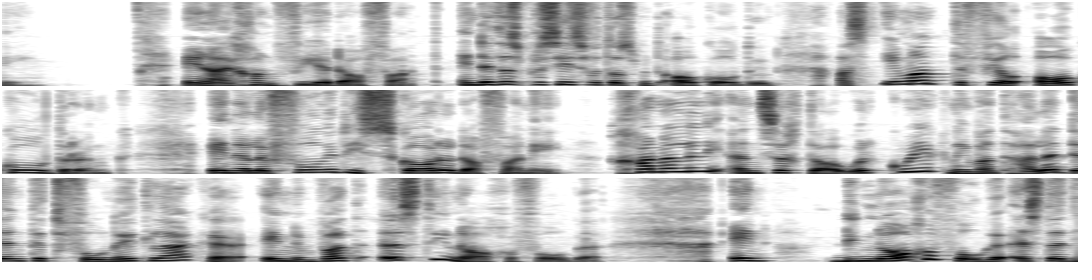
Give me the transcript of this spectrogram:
nie. En hy gaan weer daar vat. En dit is presies wat ons met alkohol doen. As iemand te veel alkohol drink en hulle voel nie die skade daarvan nie, gaan hulle nie insig daaroor kweek nie want hulle dink dit voel net lekker. En wat is die nagevolge? En die nagevolge is dat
